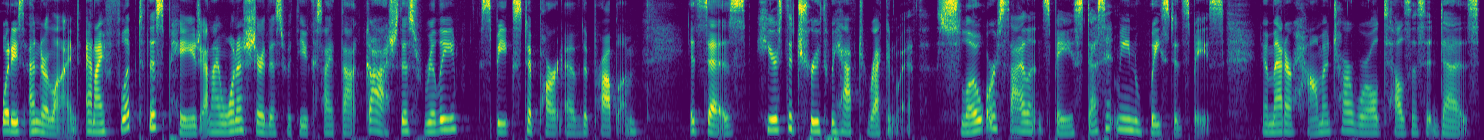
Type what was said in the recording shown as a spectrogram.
what he's underlined. And I flipped this page and I want to share this with you because I thought, gosh, this really speaks to part of the problem. It says, Here's the truth we have to reckon with slow or silent space doesn't mean wasted space, no matter how much our world tells us it does.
